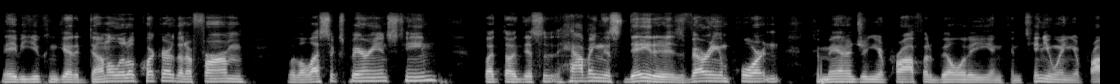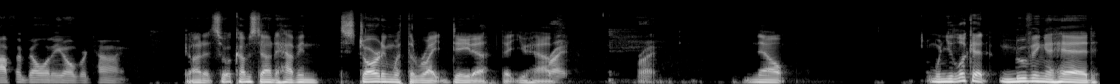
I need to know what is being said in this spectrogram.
maybe you can get it done a little quicker than a firm with a less experienced team. But the, this is, having this data is very important to managing your profitability and continuing your profitability over time. Got it. So it comes down to having starting with the right data that you have. Right. Right. Now, when you look at moving ahead,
